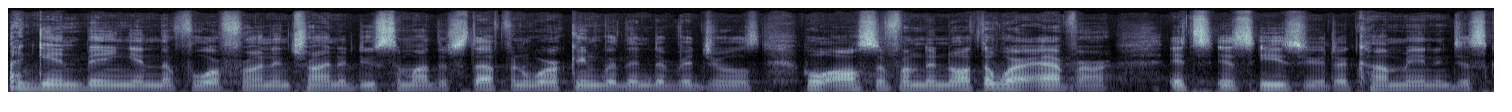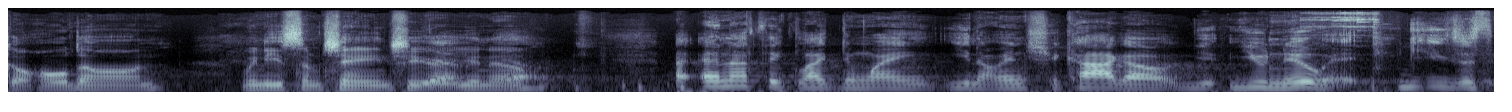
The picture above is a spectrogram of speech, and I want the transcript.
again, being in the forefront and trying to do some other stuff and working with individuals who are also from the north or wherever, it's it's easier to come in and just go, hold on, we need some change here, you know. And I think like Dwayne, you know, in Chicago, you, you knew it. You just,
